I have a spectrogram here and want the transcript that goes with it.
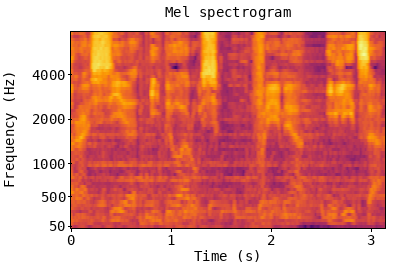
Россия и Беларусь. Время и лица.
